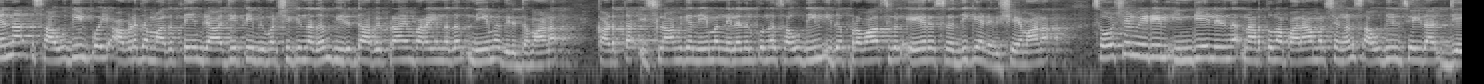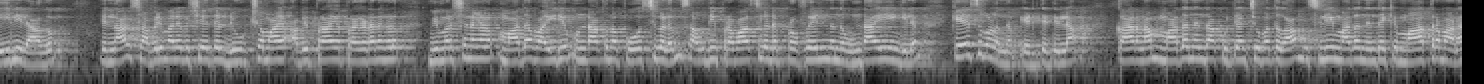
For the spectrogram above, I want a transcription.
എന്നാൽ സൗദിയിൽ പോയി അവിടുത്തെ മതത്തെയും രാജ്യത്തെയും വിമർശിക്കുന്നതും വിരുദ്ധ അഭിപ്രായം പറയുന്നതും നിയമവിരുദ്ധമാണ്. കടുത്ത ഇസ്ലാമിക നിയമം നിലനിൽക്കുന്ന സൗദിയിൽ ഇത് പ്രവാസികൾ ഏറെ ശ്രദ്ധിക്കേണ്ട വിഷയമാണ്. സോഷ്യൽ മീഡിയയിൽ ഇന്ത്യയിലിരുന്ന് നടത്തുന്ന പരാമർശങ്ങൾ സൗദിയിൽ ചെയ്താൽ ജയിലിലാകും. എന്നാൽ ശബരിമല വിഷയത്തിൽ രൂക്ഷമായ അഭിപ്രായ പ്രകടനങ്ങളും വിമർശനങ്ങളും മതവൈര്യം ഉണ്ടാക്കുന്ന പോസ്റ്റുകളും സൗദി പ്രവാസികളുടെ പ്രൊഫൈലിൽ നിന്ന് ഉണ്ടായെങ്കിലും കേസുകളൊന്നും എടുത്തിട്ടില്ല. കാരണം മതനിന്ദ കുറ്റം ചുമത്തുക മുസ്ലിം മതനിന്ദയ്ക്ക് മാത്രമാണ്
